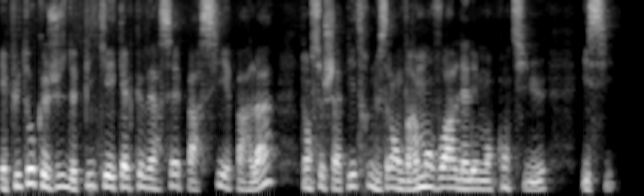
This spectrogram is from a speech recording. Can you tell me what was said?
Et plutôt que juste de piquer quelques versets par-ci et par-là, dans ce chapitre, nous allons vraiment voir l'élément continu ici.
